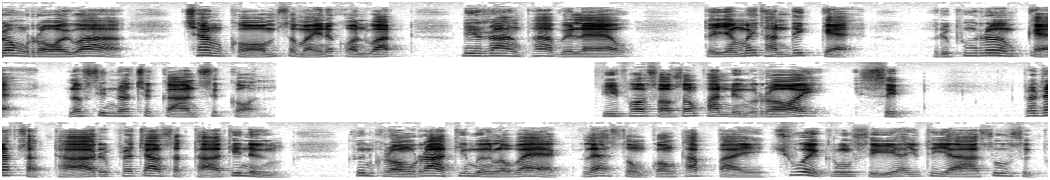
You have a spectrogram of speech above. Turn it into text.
ร่องรอยว่าช่างขอมสมัยนครวัด ได้ร่างภาพไว้แล้ว แต่ยังไม่ทันได้แกะ หรือเพิ่งเริ่มแกะแล้วสิ้นรัชกาลซะก่อน ปีพศ 2110 พระนักศรัทธาหรือพระเจ้าศรัทธาที่หนึ่งขึ้นครองราชที่เมืองละแวก และส่งกองทัพไปช่วยกรุงศรีอยุธยาสู้ศึกพ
